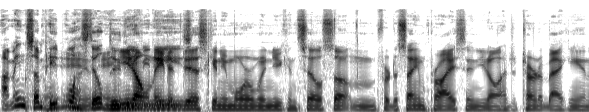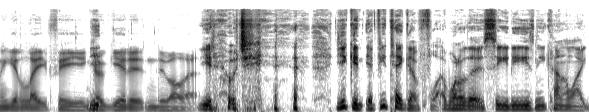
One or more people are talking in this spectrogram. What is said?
I mean, some people and, still and do. You don't need a disc anymore when you can sell something for the same price and you don't have to turn it back in and get a late fee and You- go get it and do all that. You know what you, you can if you take a one of those CDs and you kind of like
